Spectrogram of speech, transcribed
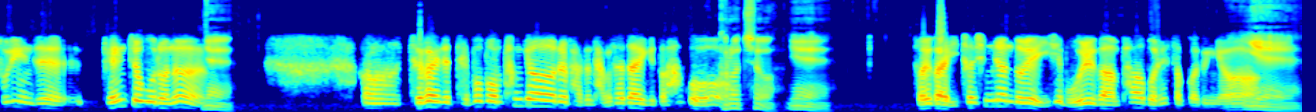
둘이 이제 개인적으로는 예. 어 제가 이제 대법원 판결을 받은 당사자이기도 하고 그렇죠. 예. 저희가 2010년도에 25일간 파업을 했었거든요. 예.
